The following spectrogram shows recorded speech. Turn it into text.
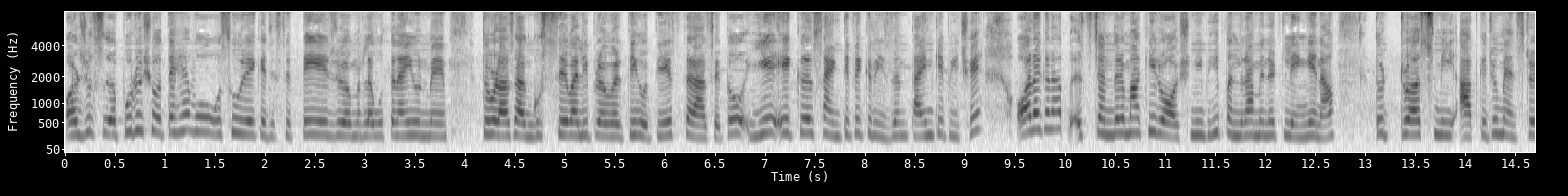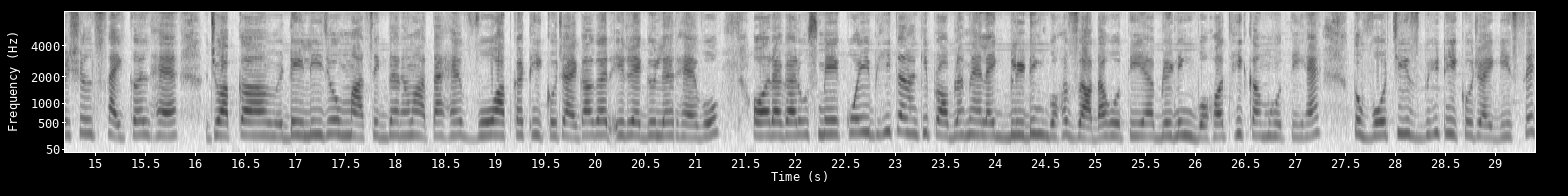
और जो पुरुष होते हैं, वो सूर्य के जैसे तेज मतलब उतना ही उनमें थोड़ा सा गुस्से वाली प्रवृत्ति होती है इस तरह से। तो ये एक साइंटिफिक रीज़न था इनके पीछे। और अगर आप चंद्रमा की रोशनी भी पंद्रह मिनट लेंगे ना तो ट्रस्ट मी आपके जो मेंस्ट्रुएशनल साइकिल है, जो आपका डेली जो मासिक धर्म आता है, वो आपका ठीक हो जाएगा अगर इरेगुलर है वो। और अगर उसमें कोई भी तरह की प्रॉब्लम है लाइक ब्लीडिंग बहुत ज़्यादा होती है ब्लीडिंग बहुत ही कम होती है तो वो चीज़ भी ठीक हो जाएगी इससे।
